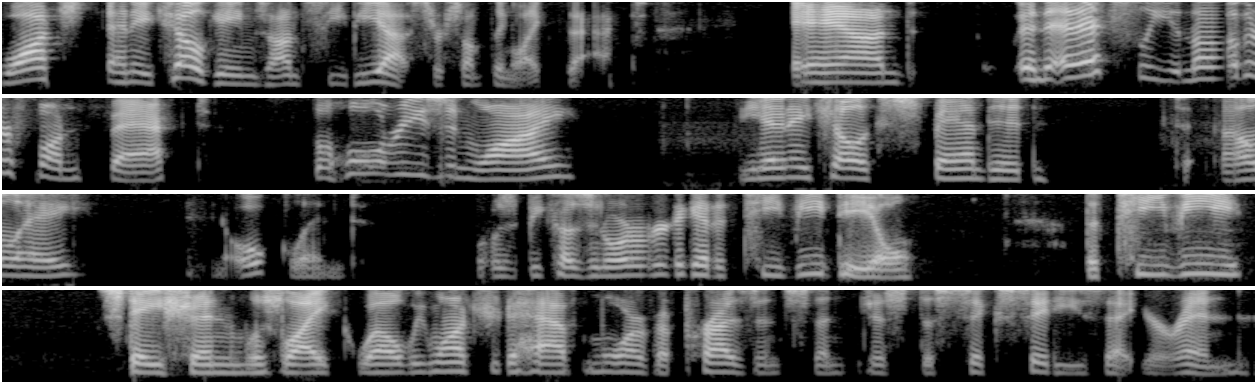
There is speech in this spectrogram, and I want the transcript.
watch NHL games on CBS or something like that. And and actually another fun fact, the whole reason why the NHL expanded to LA and Oakland was because in order to get a TV deal, the TV station was like, well, we want you to have more of a presence than just the six cities that you're in.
